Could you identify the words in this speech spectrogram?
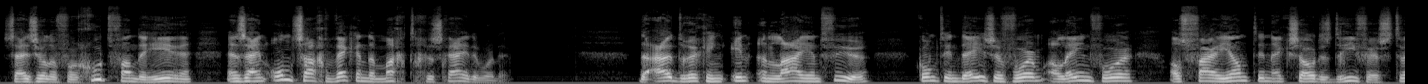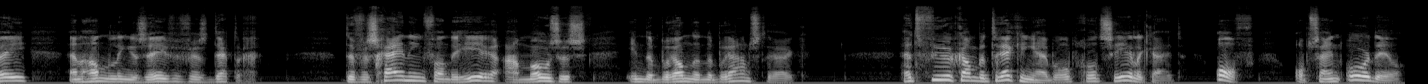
Zij zullen voorgoed van de Heere en zijn ontzagwekkende macht gescheiden worden. De uitdrukking in een laaiend vuur komt in deze vorm alleen voor als variant in Exodus 3 vers 2 en Handelingen 7 vers 30. De verschijning van de Heere aan Mozes in de brandende braamstruik. Het vuur kan betrekking hebben op Gods heerlijkheid of op zijn oordeel,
